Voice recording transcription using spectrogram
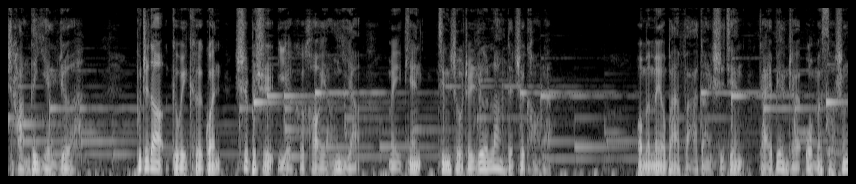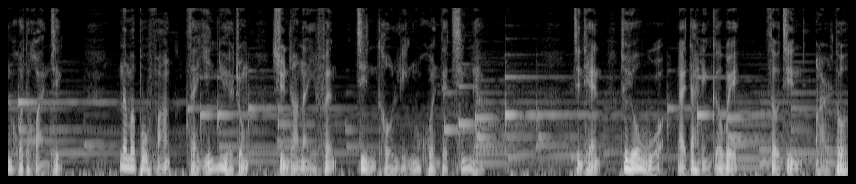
常的炎热，不知道各位客官是不是也和浩洋一样，每天经受着热浪的炙烤呢？我们没有办法短时间改变着我们所生活的环境，那么不妨在音乐中寻找那一份。浸透灵魂的清凉。今天就由我来带领各位走进耳朵，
